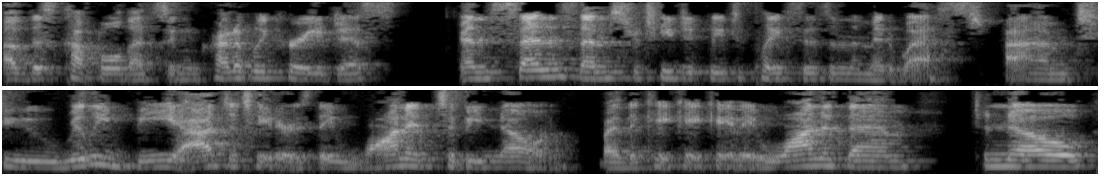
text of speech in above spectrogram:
of this couple that's incredibly courageous and sends them strategically to places in the Midwest um, to really be agitators. They wanted to be known by the KKK. They wanted them to know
